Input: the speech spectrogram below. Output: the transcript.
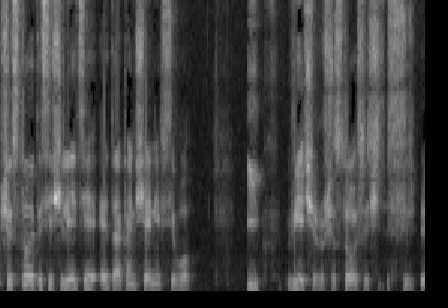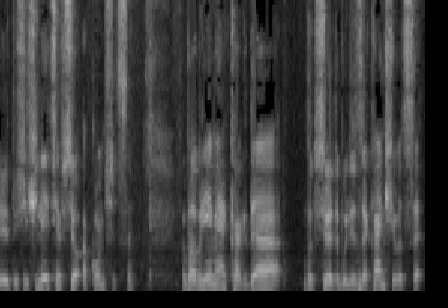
Шестое тысячелетие – это окончание всего, и к вечеру шестого э, тысячелетия все окончится. Во время, когда вот все это будет заканчиваться,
